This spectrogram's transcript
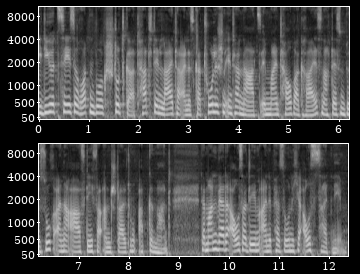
Die Diözese Rottenburg-Stuttgart hat den Leiter eines katholischen Internats im Main-Tauber-Kreis nach dessen Besuch einer AfD-Veranstaltung abgemahnt. Der Mann werde außerdem eine persönliche Auszeit nehmen.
